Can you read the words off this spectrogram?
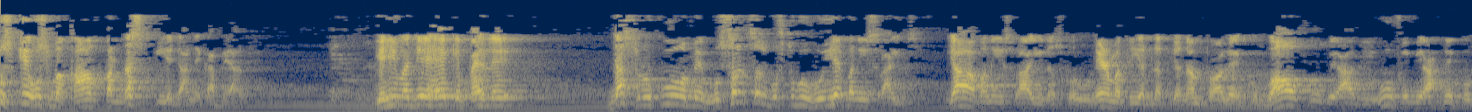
اس کے اس مقام پر نصب کیے جانے کا بیان ہے۔ یہی وجہ ہے کہ پہلے دس رکوعوں میں مسلسل گفتگو ہوئی ہے بنی اسرائیل سے۔ یا بنی اسرائیل اسکرو نعمتی اللہ کے نم تو واؤ اوف کم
